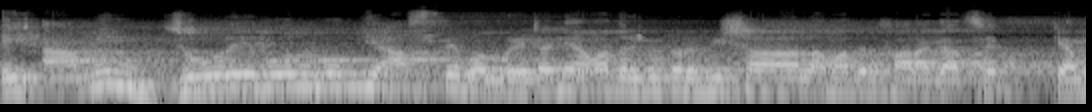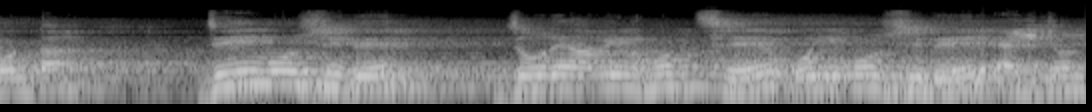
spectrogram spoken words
এই আমিন জোরে বলব কি আস্তে বলব? এটা নিয়ে আমাদের ভিতরে বিশাল আমাদের ফারাক আছে। কেমনটা? যেই মসজিদে জোরে আমিন হচ্ছে, ওই মসজিদে একজন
